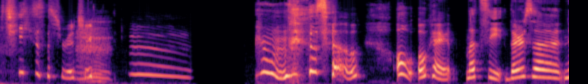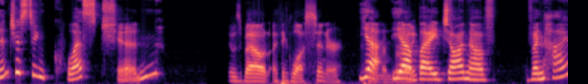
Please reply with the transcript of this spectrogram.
Jesus, Richard. so, oh, okay. Let's see. There's a, an interesting question. It was about, I think, Lost Sinner. Yeah, remember yeah, right. by John of Vinheim.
